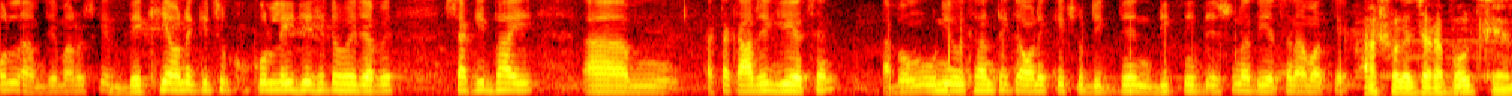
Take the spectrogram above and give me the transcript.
বললাম যে মানুষকে দেখিয়ে অনেক কিছু করলেই যে সেটা হয়ে যাবে। শাকিব ভাই একটা কাজে গিয়েছেন এবং উনি ওইখান থেকে অনেক কিছু দিক দিক নির্দেশনা দিয়েছেন আমাকে। আসলে যারা বলছেন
